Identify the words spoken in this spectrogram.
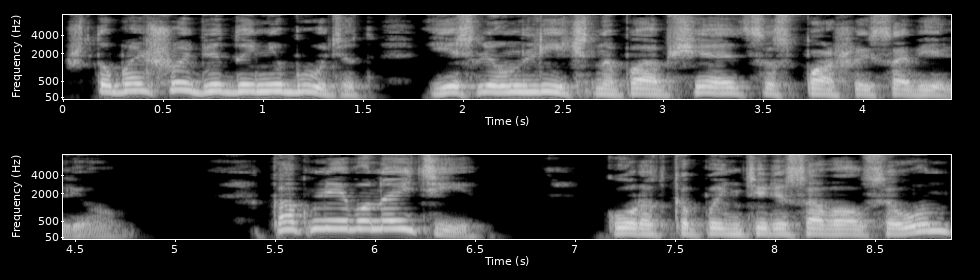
что большой беды не будет, если он лично пообщается с Пашей Савельевым. «Как мне его найти?» Коротко поинтересовался он,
